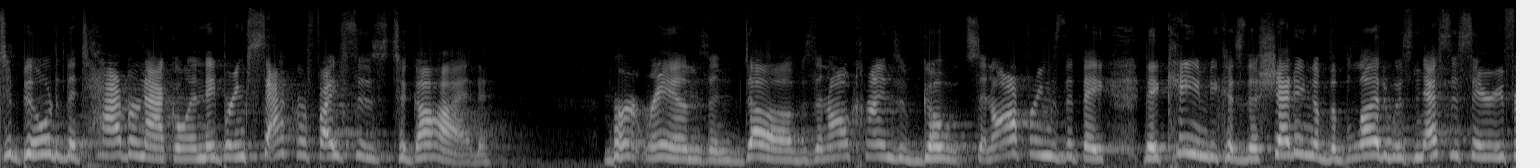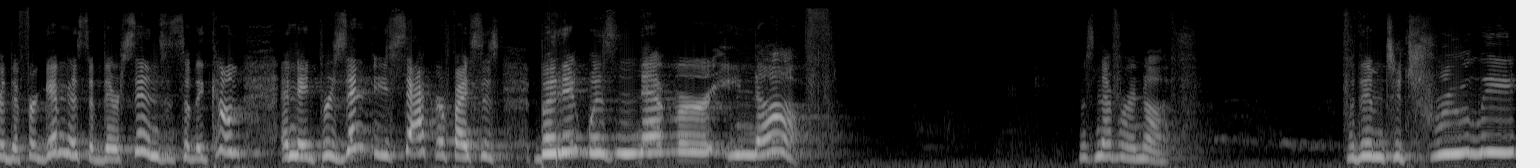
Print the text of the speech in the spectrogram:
to build the tabernacle and they bring sacrifices to God burnt rams and doves and all kinds of goats and offerings that they, they came because the shedding of the blood was necessary for the forgiveness of their sins. And so they come and they'd present these sacrifices, but it was never enough. It was never enough for them to truly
